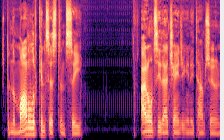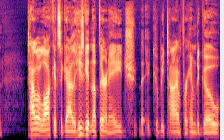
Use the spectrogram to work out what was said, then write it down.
He's been the model of consistency. I don't see that changing anytime soon. Tyler Lockett's a guy that he's getting up there in age. It could be time for him to go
